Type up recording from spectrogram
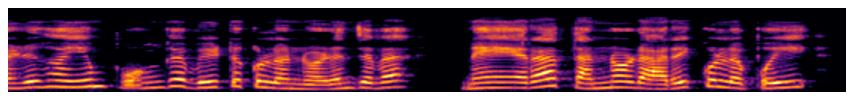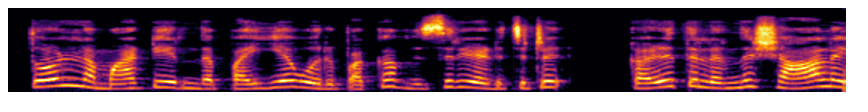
அழுகையும் பொங்க வீட்டுக்குள்ளே நுழைஞ்சவ நேராக தன்னோட அறைக்குள்ள போய் தோளில் மாட்டியிருந்த பைய ஒரு பக்கம் விசிறி அடிச்சிட்டு கழுத்துலேருந்து ஷாலை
